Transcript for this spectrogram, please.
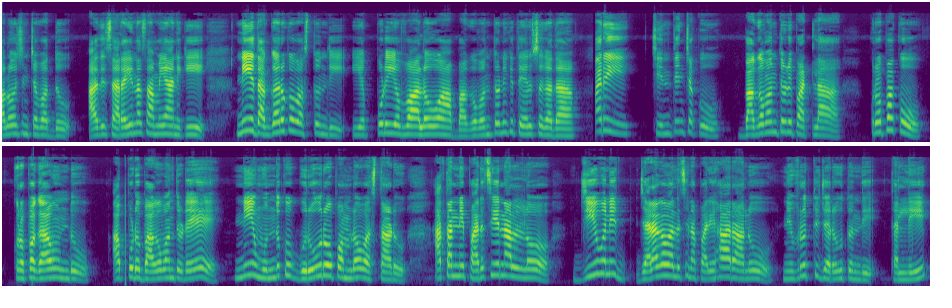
ఆలోచించవద్దు. అది సరైన సమయానికి నీ దగ్గరకు వస్తుంది. ఎప్పుడు ఇవ్వాలో ఆ భగవంతునికి తెలుసు కదా. మరి చింతించకు. భగవంతుడి పట్ల కృపకు కృపగా ఉండు. అప్పుడు భగవంతుడే నీ ముందుకు గురువు రూపంలో వస్తాడు. అతన్ని పరిశీలనలో జీవుని జరగవలసిన పరిహారాలు నివృత్తి జరుగుతుంది. తల్లి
